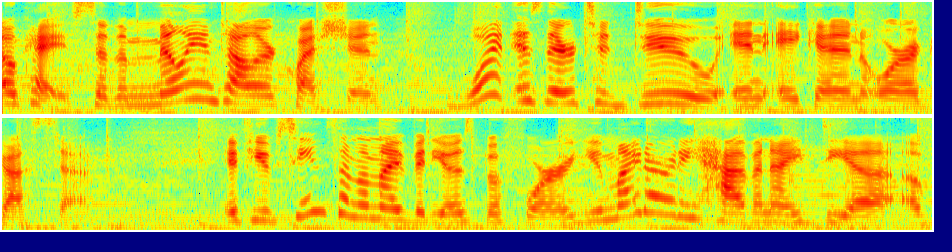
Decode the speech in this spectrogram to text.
Okay, so the million dollar question, what is there to do in Aiken or Augusta? If you've seen some of my videos before, you might already have an idea of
